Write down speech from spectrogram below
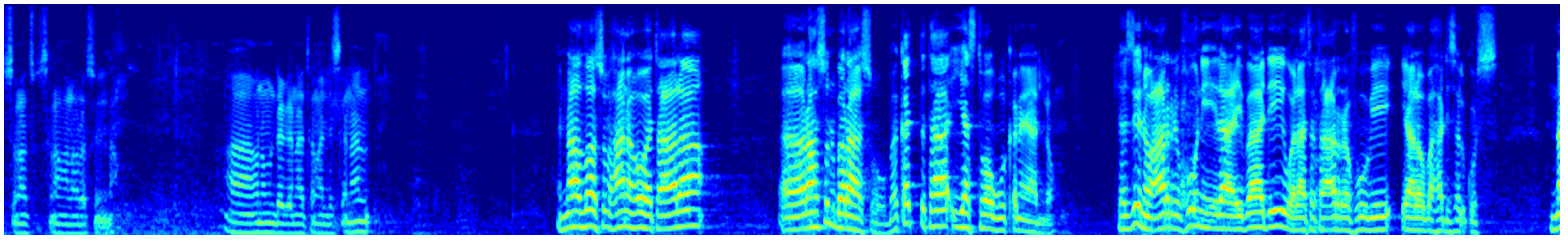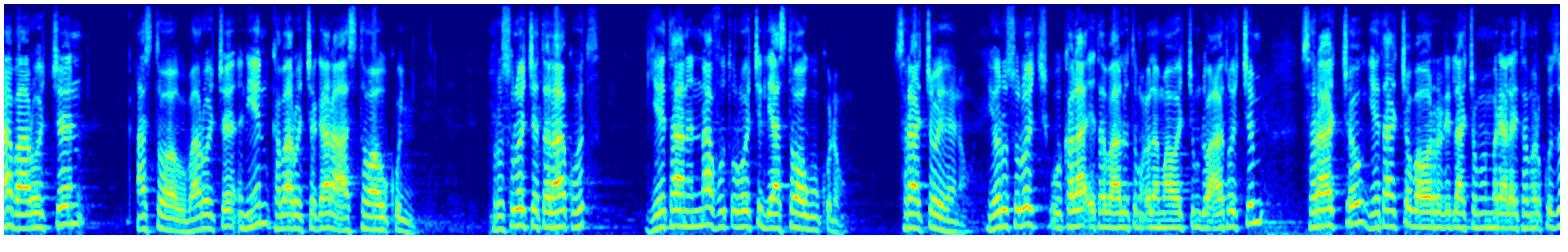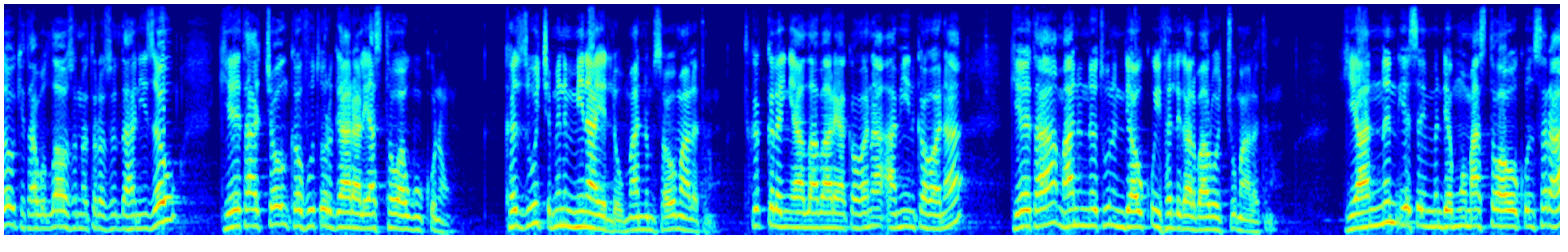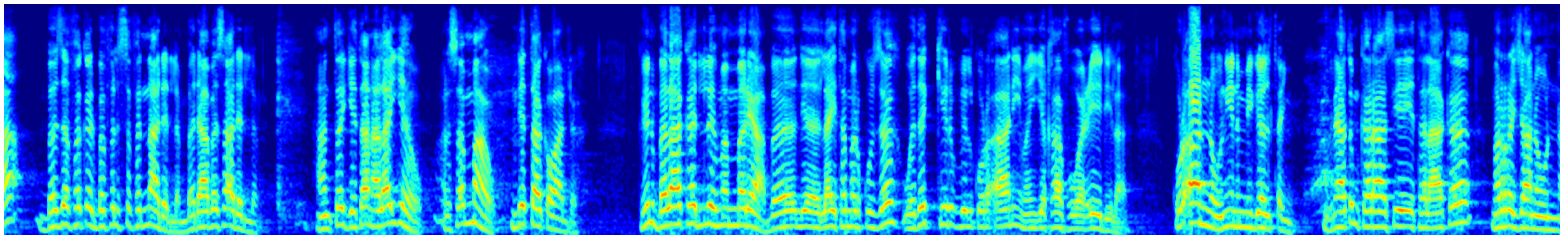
الصلاة والسلام على رسول الله አሁንም እንደገና ተመልሰናል። እና አላህ سبحانه وتعالى ራሱን በራሱ በቀጥታ እያስተዋወቀ ነው ያለው። ለዚህ ነው عرفوني إلى عبادي ولا تتعرفوا بي ያለው በ حديث القدسي እና ባሮችን አስተዋው ባሮች እኔን ከባሮች ጋር አስተዋውቁኝ። ሩሱሎች የተላኩት ጌታንና ፍጡሮችን ሊያስተዋውቁ ነው። ስራቸው ይሄ ነው። የሩሱሎች ውከላ የተባሉትም ዑለማዎችም ዱዓቶችም ስራቸው ጌታቸው ባወረድላቸው መመሪያ ላይ ተመርኩዘው ኪታቡላህ ወሱነቱ ረሱልላህን ይዘው ጌታቸውን ከፍጡር ጋር ሊያስተዋውቁ ነው። ከዚህ ውጭ ምንም ሚና የለው ማንም ሰው ማለት ነው። ትክክለኛ የአላህ ባሪያ ከሆነ አሚን ከሆነ ጌታ ማንነቱን እንዲያውቁ ይፈልጋል ባሮቹ ማለት ነው ያንን ደግሞ ማስተዋወቁን ስራ በዘፈቀድ በፍልስፍና አይደለም በዳበሳ አይደለም። አንተ ጌታን አላየኸው አልሰማኸው እንዴት ታውቀዋለህ? ግን በላከልህ መመሪያ ላይ ተመርኩዘህ ወዘኪር ቢልቁርአኒ መን ወዒድ ይላል። ቁርአን ነው እኔን የሚገልጠኝ ምክንያቱም ከራሴ የተላከ መረጃ ነውና።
